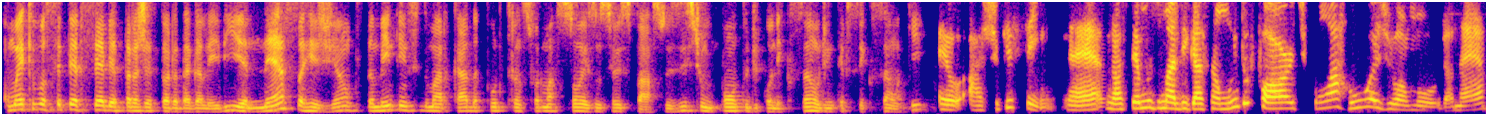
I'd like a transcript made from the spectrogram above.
Como é que você percebe a trajetória da galeria nessa região que também tem sido marcada por transformações no seu espaço? Existe um ponto de conexão, de intersecção aqui? Eu acho que sim, né? Nós temos uma ligação muito forte com a Rua João Moura, né?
